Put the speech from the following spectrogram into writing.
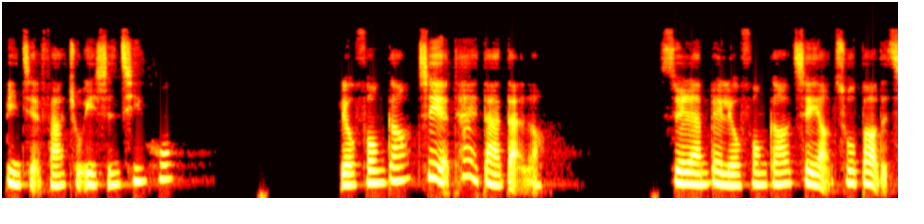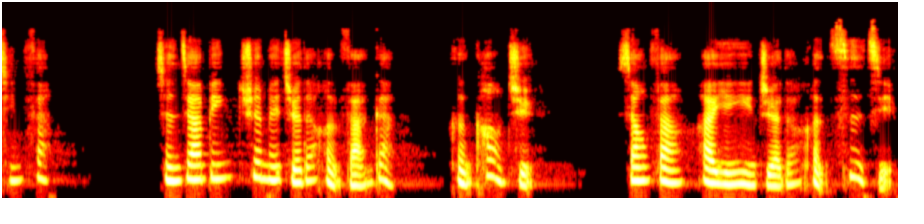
并且发出一声轻呼。刘峰高这也太大胆了。虽然被刘峰高这样粗暴的侵犯，陈家斌却没觉得很反感。很抗拒，相反还隐隐觉得很刺激。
